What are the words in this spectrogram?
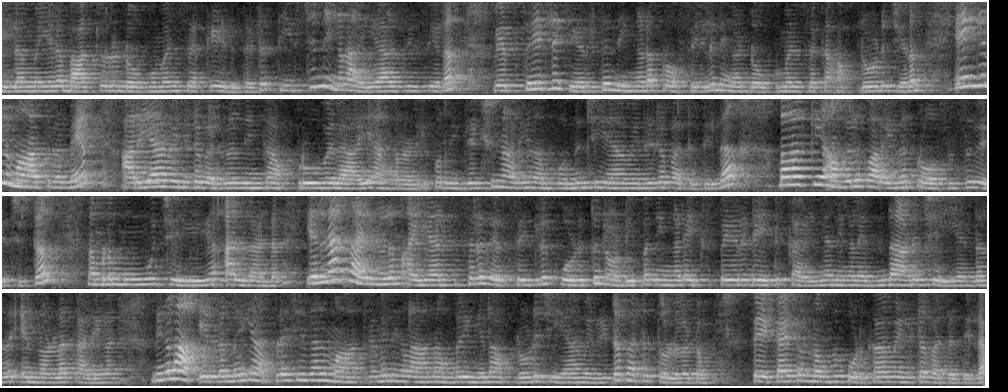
എൽ എം ഐയുടെ ബാക്കിയുള്ള ഡോക്യുമെന്റ്സ് ഒക്കെ എടുത്തിട്ട് തിരിച്ച് നിങ്ങൾ ഐ ആർ സി സിയുടെ വെബ്സൈറ്റിൽ കയറിയിട്ട് നിങ്ങളുടെ പ്രൊഫൈലിൽ നിങ്ങളുടെ ഡോക്യുമെന്റ്സ് ഒക്കെ അപ്ലോഡ് ചെയ്യണം. എങ്കിൽ മാത്രമേ അറിയാൻ വേണ്ടിയിട്ട് വരുന്നത് നിങ്ങൾക്ക് അപ്രൂവലായി അങ്ങനെയുള്ള. ഇപ്പോൾ റിജക്ഷൻ ആണെങ്കിൽ നമുക്കൊന്നും ചെയ്യാൻ വേണ്ടിയിട്ട് പറ്റത്തില്ല. ബാക്കി അവർ പറയുന്ന പ്രോസസ്സ് വെച്ചിട്ട് നമ്മൾ മൂവ് ചെയ്യുക അല്ലാണ്ട്. എല്ലാ കാര്യങ്ങളും ഐ ആർ സി സിയുടെ വെബ്സൈറ്റിൽ കൊടുത്തിട്ടുണ്ട്. ഇപ്പം നിങ്ങളുടെ എക്സ്പയറി ഡേറ്റ് കഴിഞ്ഞാൽ നിങ്ങൾ എന്താണ് ചെയ്യേണ്ടത് എന്നുള്ള കാര്യങ്ങൾ. നിങ്ങൾ എൽ എം ഐക്ക് അപ്ലൈ ചെയ്താൽ മാത്രമേ നിങ്ങൾ ആ നമ്പർ ഇങ്ങനെ അപ്ലോഡ് ചെയ്യാൻ വേണ്ടിയിട്ട് പറ്റത്തുള്ളൂ കേട്ടോ. ഫേക്കായിട്ടൊന്നും നമുക്ക് കൊടുക്കാൻ വേണ്ടിയിട്ട് പറ്റത്തില്ല.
